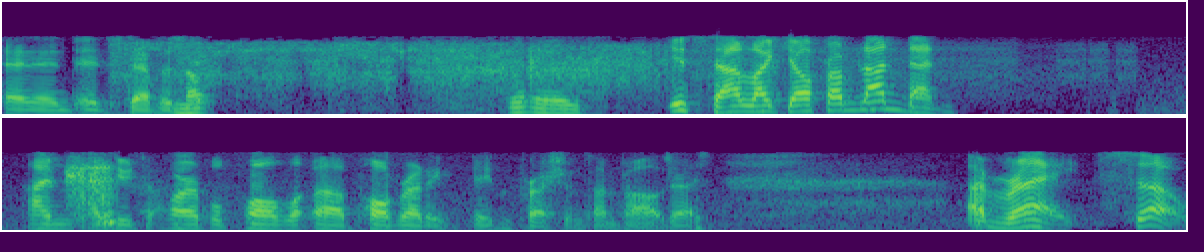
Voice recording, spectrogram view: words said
and it, it's devastating. Nope. It is. You sound like you're from London. I'm, I do horrible Paul uh, Paul Rudd impressions. I apologize. All right, so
